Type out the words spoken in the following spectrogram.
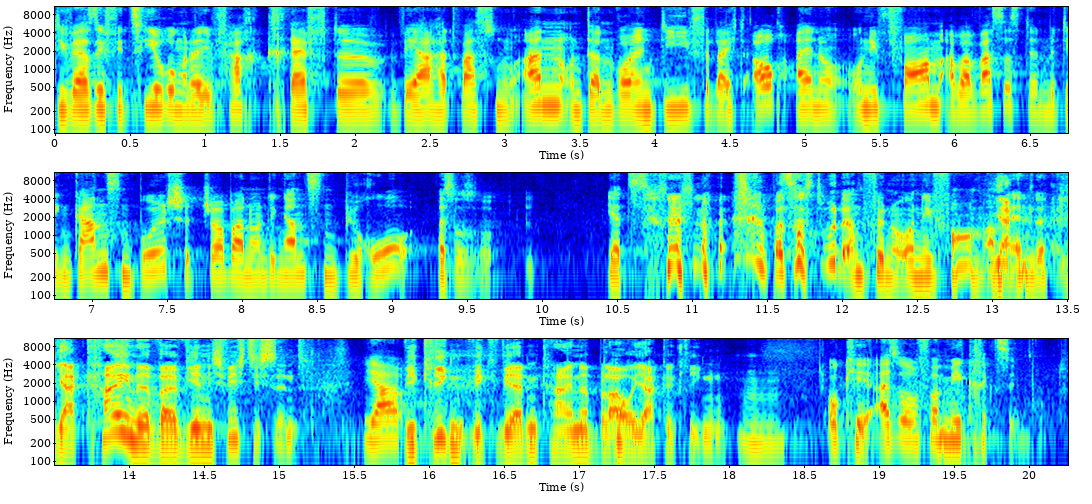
Diversifizierung oder die Fachkräfte, wer hat was nur an und dann wollen die vielleicht auch eine Uniform, aber was ist denn mit den ganzen Bullshit-Jobbern und den ganzen Büro, also so jetzt, was hast du dann für eine Uniform am ja, Ende? Ja, keine, weil wir nicht wichtig sind. Ja. Wir kriegen, wir werden keine blaue Jacke kriegen. Mhm. Okay, also von mir kriegst du den Punkt.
